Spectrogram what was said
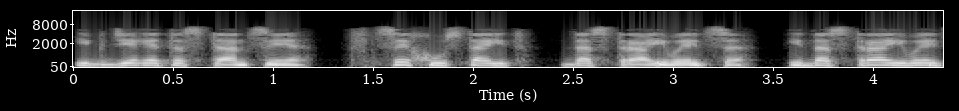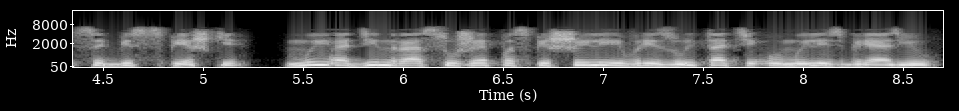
и где эта станция? В цеху стоит, достраивается. И достраивается без спешки. Мы один раз уже поспешили и в результате умылись грязью.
